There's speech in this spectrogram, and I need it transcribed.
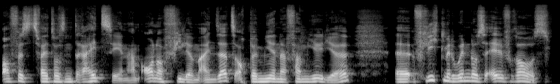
Office 2013 haben auch noch viele im Einsatz, auch bei mir in der Familie, äh, fliegt mit Windows 11 raus.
